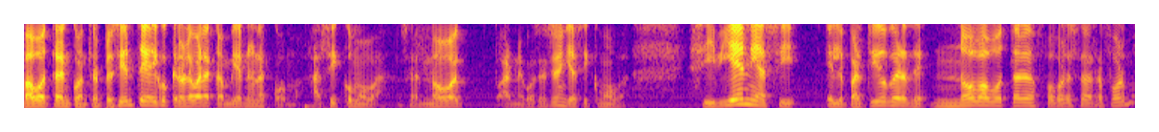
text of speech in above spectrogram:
va a votar en contra. El presidente ya dijo que no le van a cambiar ni una coma, así como va. O sea, no va a negociación y así como va. Si viene así el Partido Verde no va a votar a favor de esa reforma?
